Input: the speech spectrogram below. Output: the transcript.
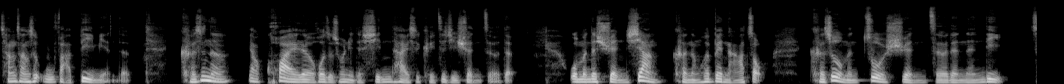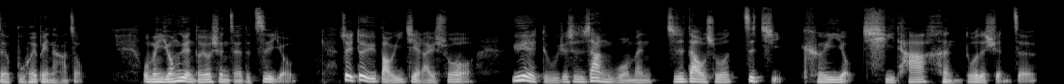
常常是无法避免的。可是呢，要快乐或者说你的心态是可以自己选择的。我们的选项可能会被拿走，可是我们做选择的能力则不会被拿走。我们永远都有选择的自由。所以对于宝仪姐来说，阅读就是让我们知道说自己可以有其他很多的选择。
